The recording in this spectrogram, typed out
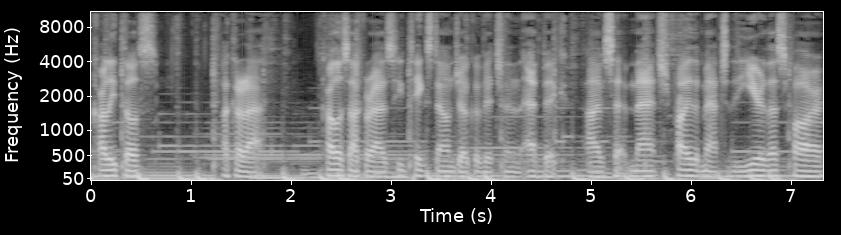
Carlitos Alcaraz, Carlos Alcaraz, he takes down Djokovic in an epic five set match, probably the match of the year thus far.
